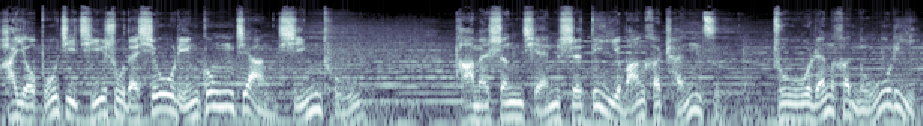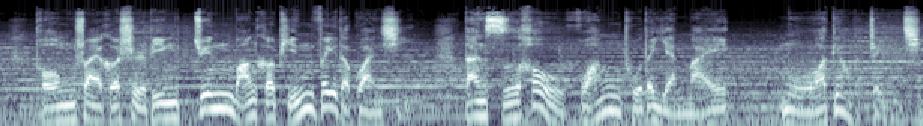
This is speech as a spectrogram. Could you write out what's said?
还有不计其数的修陵工匠、刑徒。他们生前是帝王和臣子，主人和奴隶，统帅和士兵，君王和嫔妃的关系，但死后黄土的掩埋，抹掉了这一切。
